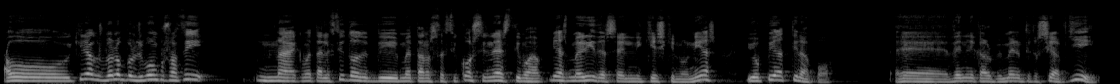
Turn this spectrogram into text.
ο κ. Βελόπουλος λοιπόν προσπαθεί να εκμεταλλευτεί το μεταναστευτικό συνέστημα μιας μερίδας ελληνικής κοινωνίας η οποία, τι να πω, ε, δεν είναι ικανοποιημένη από τη Χρυσή Αυγή,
